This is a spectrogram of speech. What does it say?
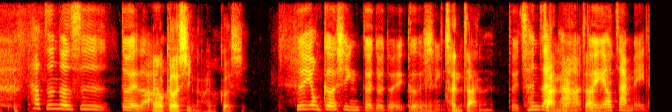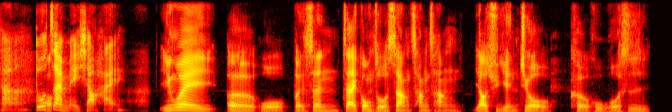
他真的是对的，很有个性啊，很有个性。所以用个性，对对对，个性称赞，对称赞他，对要赞美他，多赞美小孩。因为呃，我本身在工作上常常要去研究客户或是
